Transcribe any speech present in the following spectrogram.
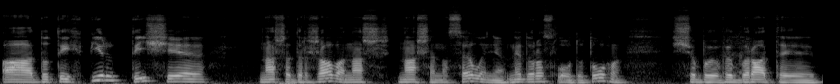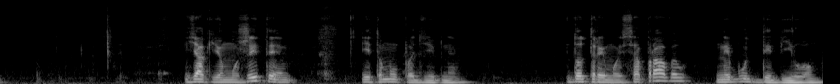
А до тих пір ти ще, наша держава, наш, наше населення не доросло до того, щоб вибирати, як йому жити і тому подібне. Дотримуйся правил, не будь дебілом.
